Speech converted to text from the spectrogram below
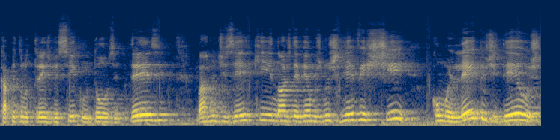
capítulo 3, versículo 12 e 13, vai nos dizer que nós devemos nos revestir como eleitos de Deus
